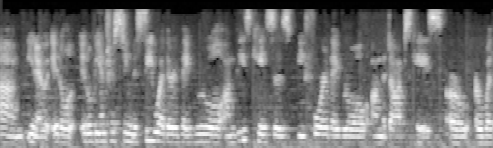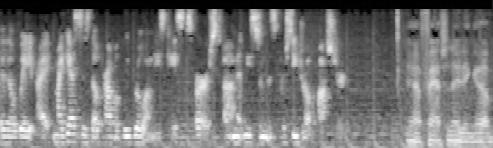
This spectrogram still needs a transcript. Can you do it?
um, you know, it'll be interesting to see whether they rule on these cases before they rule on the Dobbs case, or whether they'll wait. My guess is they'll probably rule on these cases first, um, at least in this procedural posture. Yeah, fascinating. Um,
